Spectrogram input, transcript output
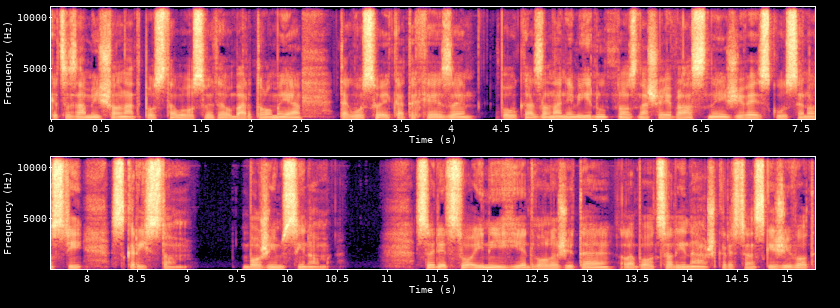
keď sa zamýšľal nad postavou svätého Bartolomeja, tak vo svojej katechéze poukázal na nevyhnutnosť našej vlastnej živej skúsenosti s Kristom, Božím synom – Svedectvo iných je dôležité, lebo celý náš kresťanský život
